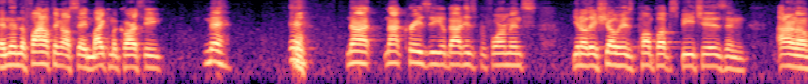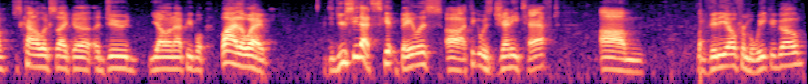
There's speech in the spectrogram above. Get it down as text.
And then the final thing I'll say, Mike McCarthy, meh, eh, not not crazy about his performance. You know, they show his pump up speeches, and I don't know, just kind of looks like a, a, dude yelling at people. By the way, did you see that Skip Bayless? Uh, I think it was Jenny Taft um, video from a week ago.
